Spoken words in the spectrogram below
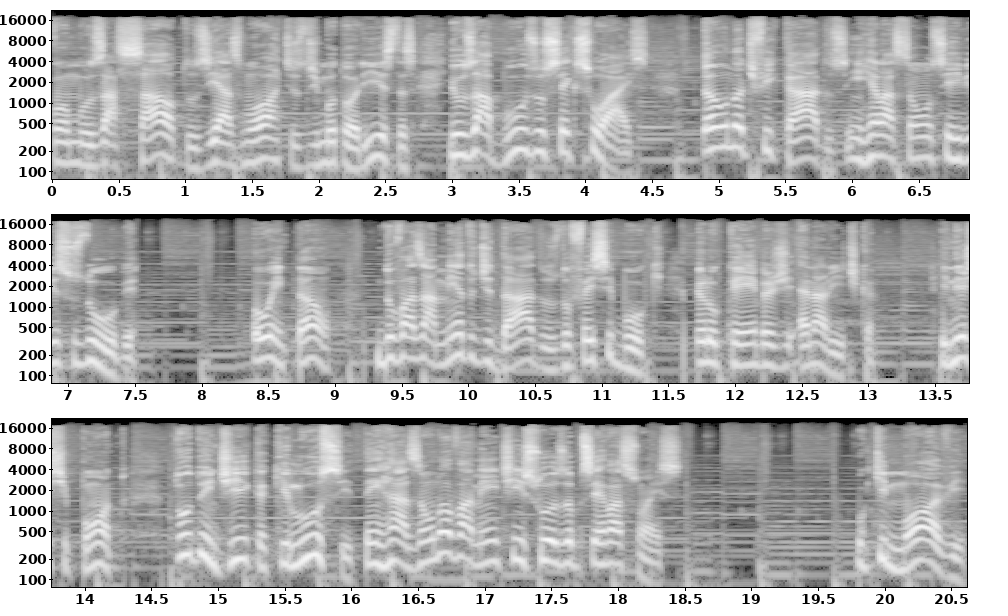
como os assaltos e as mortes de motoristas e os abusos sexuais, tão notificados em relação aos serviços do Uber. Ou então, do vazamento de dados do Facebook pelo Cambridge Analytica. E neste ponto, tudo indica que Lucy tem razão novamente em suas observações. O que move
